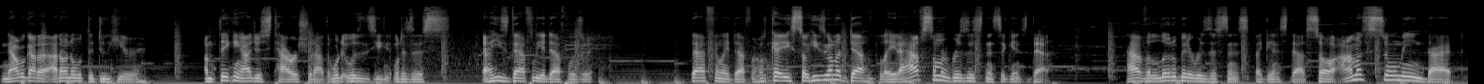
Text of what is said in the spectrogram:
Now we gotta i don't know what to do here. I'm thinking i just tower shoot out. What, what is he what is this? Yeah, he's definitely a death wizard. Definitely death okay so he's gonna death blade. I have some resistance against death. I have a little bit of resistance against death. So i'm assuming that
